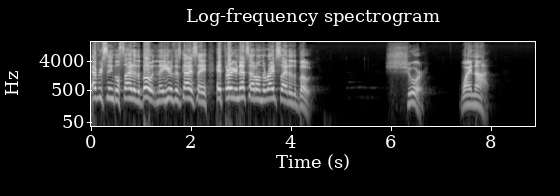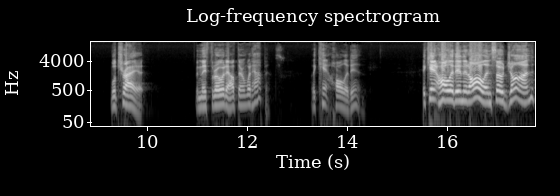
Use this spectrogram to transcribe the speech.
every single side of the boat. And they hear this guy say, Hey, throw your nets out on the right side of the boat. Sure. Why not? We'll try it. And they throw it out there, and what happens? They can't haul it in. They can't haul it in at all. And so, John,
